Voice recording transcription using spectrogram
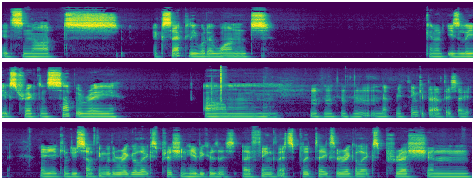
it's not exactly what I want. Cannot easily extract in subarray. Um, let me think about this. I Maybe I can do something with a regular expression here because I, I think that split takes a regular expression.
